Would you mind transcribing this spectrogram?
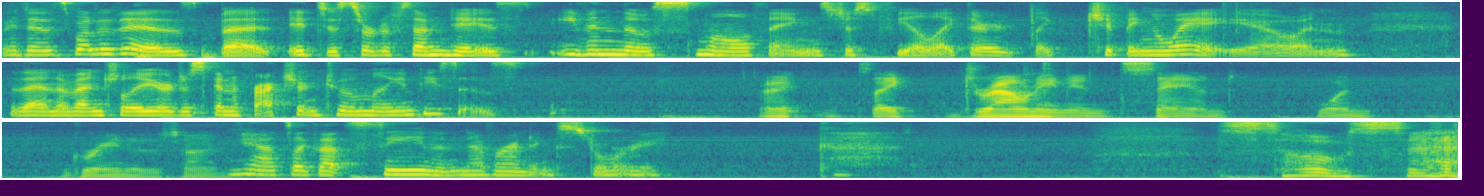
It is what it is, but it just sort of some days, even those small things just feel like they're like chipping away at you, and then eventually you're just gonna fracture into a million pieces. Right? It's like drowning in sand, one grain at a time. Yeah, it's like that scene in Never Ending Story. God. So sad.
